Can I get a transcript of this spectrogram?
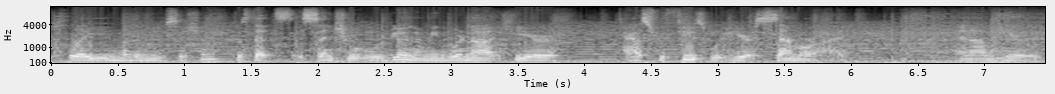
play another musician because that's essentially what we're doing. I mean, we're not here as Refused, we're here as Samurai. And I'm here with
